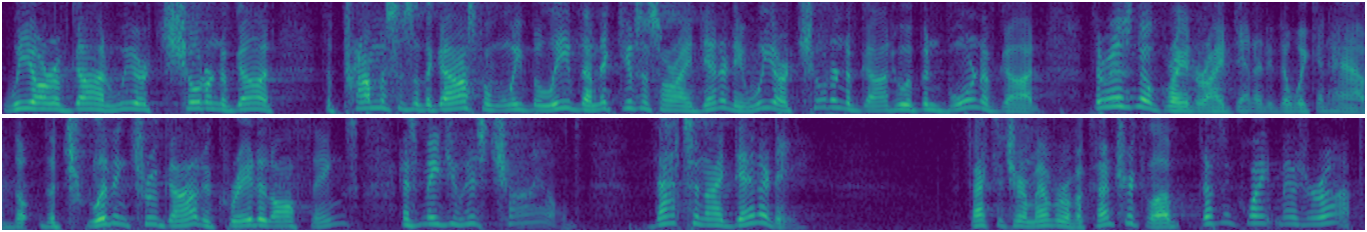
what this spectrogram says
we are of God. We are children of God. The promises of the gospel, when we believe them, it gives us our identity. We are children of God who have been born of God. There is no greater identity that we can have. The, the living, true God who created all things has made you his child. That's an identity. The fact that you're a member of a country club doesn't quite measure up.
